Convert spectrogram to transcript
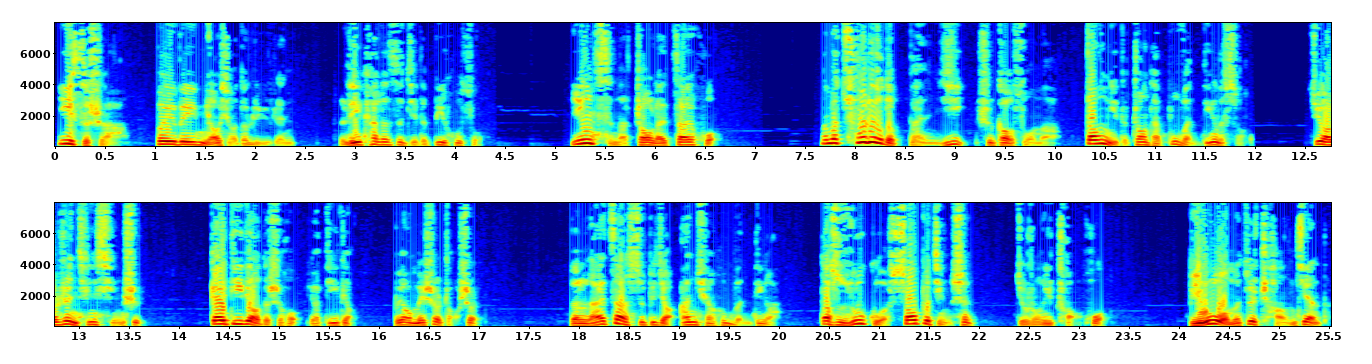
意思是啊，卑微渺小的旅人离开了自己的庇护所。因此呢，招来灾祸。那么初六的本意是告诉我们啊，当你的状态不稳定的时候，就要认清形势，该低调的时候要低调，不要没事找事。本来暂时比较安全和稳定啊，但是如果稍不谨慎，就容易闯祸。比如我们最常见的，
